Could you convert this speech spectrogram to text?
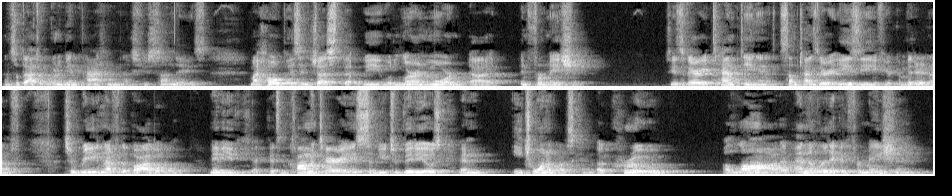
And so that's what we're going to be unpacking in the next few Sundays. My hope isn't just that we would learn more uh, information See, it's very tempting and sometimes very easy if you're committed enough to read enough of the Bible. Maybe you get some commentaries, some YouTube videos, and each one of us can accrue a lot of analytic information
